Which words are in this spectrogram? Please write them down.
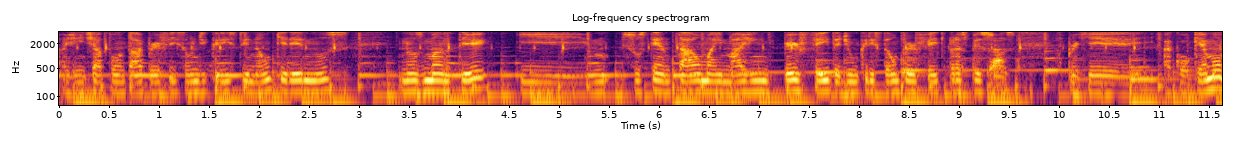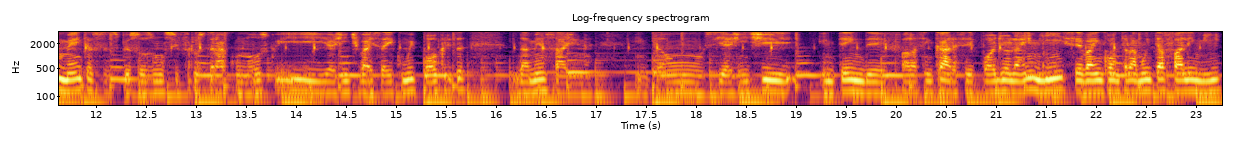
A gente apontar a perfeição de Cristo e não querer nos, nos manter e sustentar uma imagem perfeita de um cristão perfeito para as pessoas. Porque a qualquer momento essas pessoas vão se frustrar conosco e a gente vai sair como hipócrita da mensagem, né? Então, se a gente entender, falar assim, cara, você pode olhar em mim, você vai encontrar muita falha em mim,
